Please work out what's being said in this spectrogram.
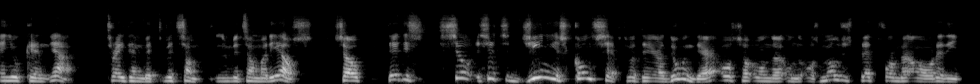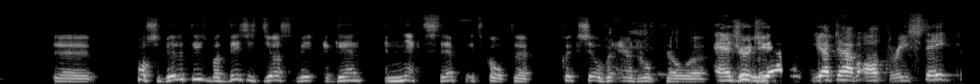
and you can yeah trade them with, with some with somebody else. So that is so such a genius concept what they are doing there. Also on the on the Osmosis platform, there are already uh, possibilities, but this is just again a next step. It's called uh, Quicksilver airdrop. So uh, Andrew, do you have you have to have all three staked?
